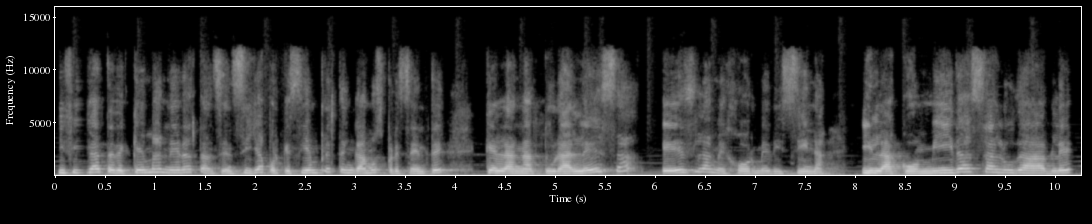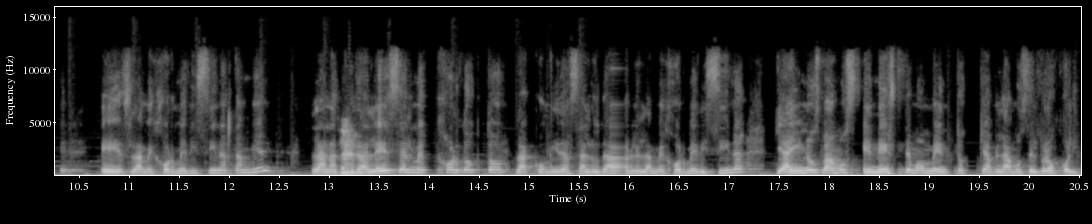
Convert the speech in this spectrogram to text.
Y fíjate de qué manera tan sencilla, porque siempre tengamos presente que la naturaleza es la mejor medicina y la comida saludable es la mejor medicina también. La naturaleza, el mejor doctor, la comida saludable, la mejor medicina, y ahí nos vamos en este momento que hablamos del brócoli.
